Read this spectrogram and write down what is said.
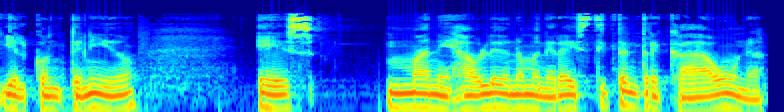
y el contenido es manejable de una manera distinta entre cada una.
